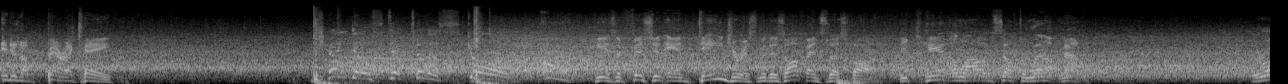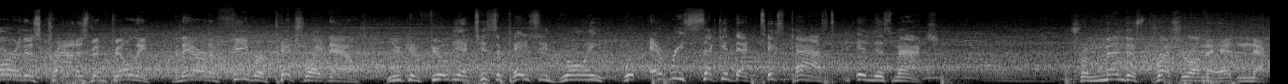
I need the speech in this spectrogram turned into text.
into the barricade. Kendo stick to the skull. He is efficient and dangerous with his offense thus far. He can't allow himself to let up now. The roar of this crowd has been building, and they are in a fever pitch right now. You can feel the anticipation growing with every second that ticks past in this match. Tremendous pressure on the head and neck.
